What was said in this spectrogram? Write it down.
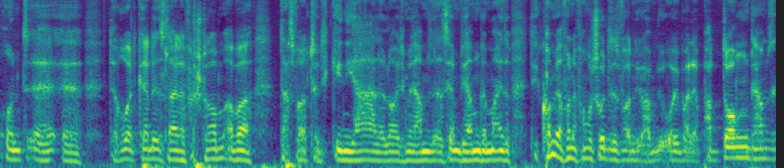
und äh, äh, der Robert Gernhardt ist leider verstorben, aber das war natürlich geniale Leute, wir haben, wir haben gemeinsam, die kommen ja von der das waren die, haben die bei der Pardon, da haben sie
